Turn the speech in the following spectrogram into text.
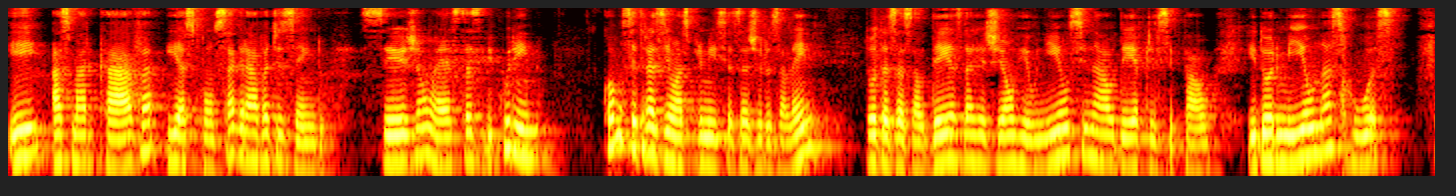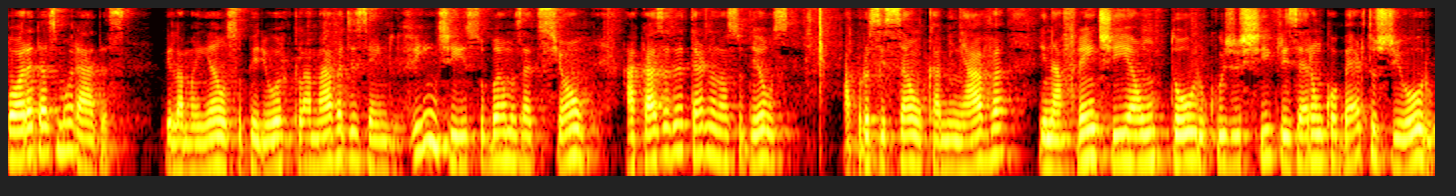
e as marcava e as consagrava, dizendo: Sejam estas bicurim. Como se traziam as primícias a Jerusalém? Todas as aldeias da região reuniam-se na aldeia principal e dormiam nas ruas, fora das moradas. Pela manhã, o superior clamava, dizendo: Vinde e subamos a Sion, a casa do Eterno nosso Deus. A procissão caminhava e na frente ia um touro cujos chifres eram cobertos de ouro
